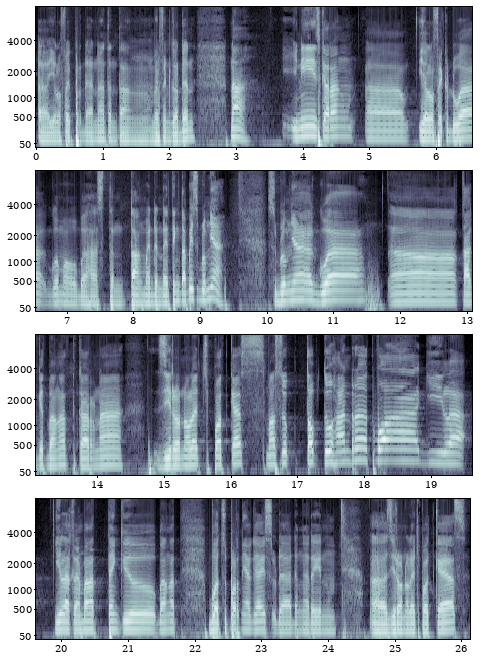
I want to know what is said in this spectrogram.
uh, Yellow Flag perdana tentang Melvin Gordon. Nah, ini sekarang uh, Yellow Flag kedua gue mau bahas tentang Madden rating. Tapi sebelumnya, sebelumnya gue uh, kaget banget karena Zero Knowledge Podcast masuk top 200. Wah, gila Gila keren banget. Thank you banget buat supportnya guys. Udah dengerin uh, Zero Knowledge Podcast.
